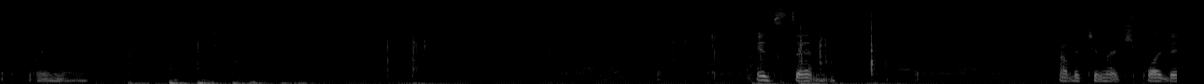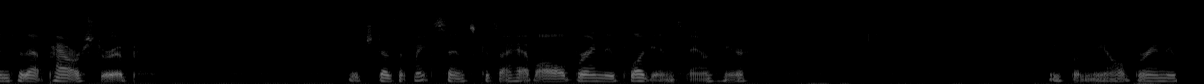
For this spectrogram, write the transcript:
didn't bring my. It's um, probably too much plugged into that power strip, which doesn't make sense because I have all brand new plugins down here. He put me all brand new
